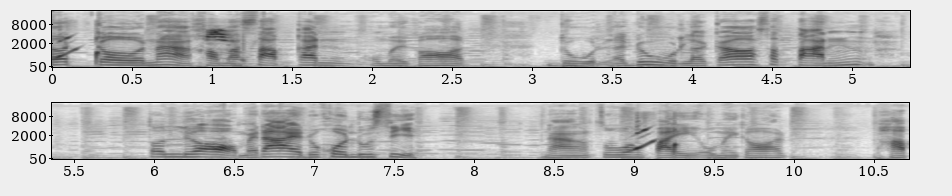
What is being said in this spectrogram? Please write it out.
ลิศเกินอะเขามาซับกันโอ้ my god ดูดแล้วดูดแล้วก็สตันต้นเรือออกไม่ได้ ทุกคนดูสินางจ้วงไปโอ้ my god พับ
